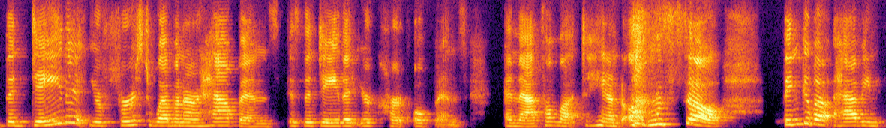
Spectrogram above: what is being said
the day that your first webinar happens is the day that your cart opens. And that's a lot to handle. so think about having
